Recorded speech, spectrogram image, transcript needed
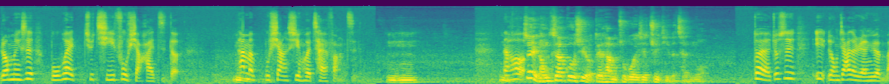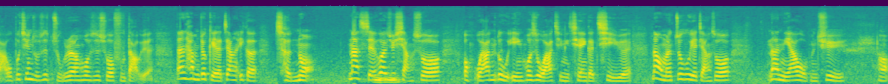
农民是不会去欺负小孩子的，他们不相信会拆房子。嗯哼，然后，所以农家过去有对他们做过一些具体的承诺。对，就是一农家的人员吧，我不清楚是主任或是说辅导员，但是他们就给了这样一个承诺。那谁会去想说，哦，我要录音，或是我要请你签一个契约？那我们住户也讲说，那你要我们去，哦，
